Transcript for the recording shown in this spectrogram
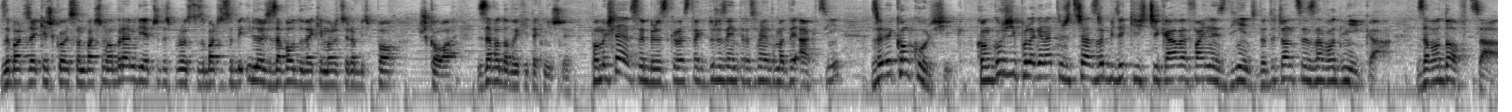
Zobaczcie jakie szkoły są w waszym obrębie, czy też po prostu zobaczcie sobie ilość zawodów, jakie możecie robić po szkołach zawodowych i technicznych. Pomyślałem sobie, że skoro jest tak duże zainteresowanie na temat tej akcji, zrobię konkursik. Konkursik polega na tym, że trzeba zrobić jakieś ciekawe, fajne zdjęcie dotyczące zawodnika, zawodowca,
